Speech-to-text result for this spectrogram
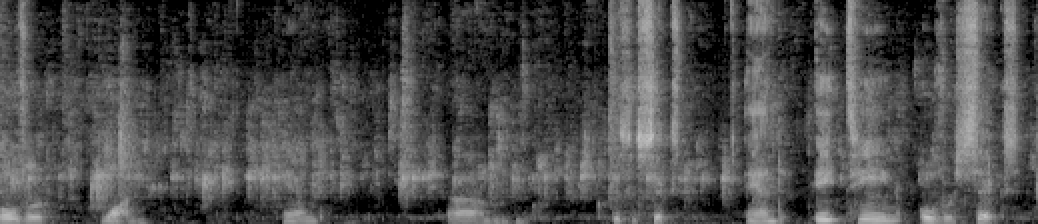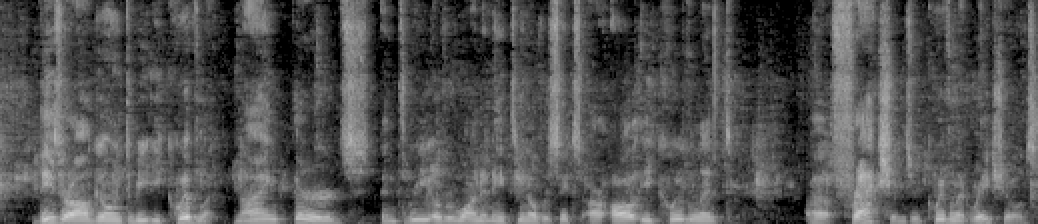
over 1 and um, this is 6 and 18 over 6 these are all going to be equivalent 9 thirds and 3 over 1 and 18 over 6 are all equivalent uh, fractions or equivalent ratios.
